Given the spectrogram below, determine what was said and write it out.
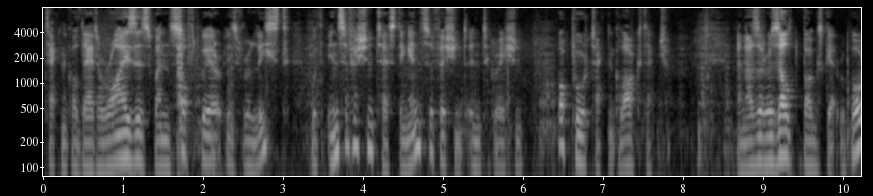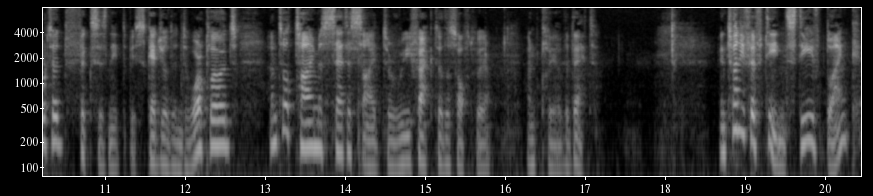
Technical debt arises when software is released with insufficient testing, insufficient integration, or poor technical architecture. And as a result, bugs get reported, fixes need to be scheduled into workloads until time is set aside to refactor the software and clear the debt. In 2015, Steve Blank,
